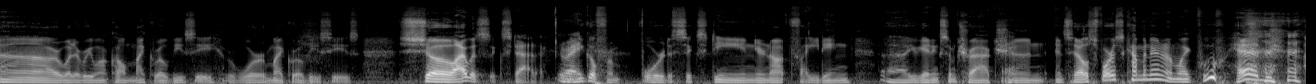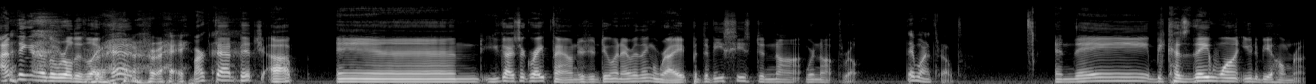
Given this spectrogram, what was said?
uh, or whatever you want to call 'em, micro VC, or were micro VCs. So I was ecstatic. I mean, you go from four to 16, you're not fighting, uh, you're getting some traction, and Salesforce coming in, I'm like, whew, head. I'm thinking of the world as like head. right. Mark that bitch up. And you guys are great founders. You're doing everything right. But the VCs did not, were not thrilled. They weren't thrilled. And they, because they want you to be a home run,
